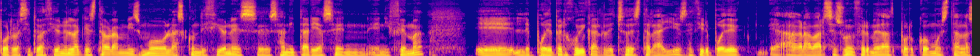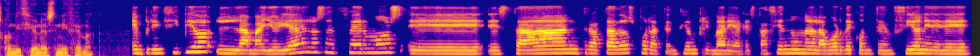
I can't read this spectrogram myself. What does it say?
por la situación en la que está ahora mismo las condiciones eh, sanitarias en, IFEMA, eh, le puede perjudicar el hecho de estar allí, es decir, puede agravarse su enfermedad por cómo están las condiciones en IFEMA. En principio, la mayoría de los enfermos eh, están tratados por atención primaria, que está haciendo una labor de contención y de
